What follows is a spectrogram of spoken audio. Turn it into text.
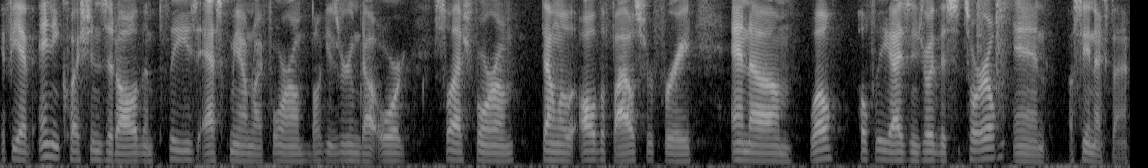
If you have any questions at all, then please ask me on my forum, buckysroom.org slash forum. Download all the files for free. And, um, well, Hopefully you guys enjoyed this tutorial and I'll see you next time.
